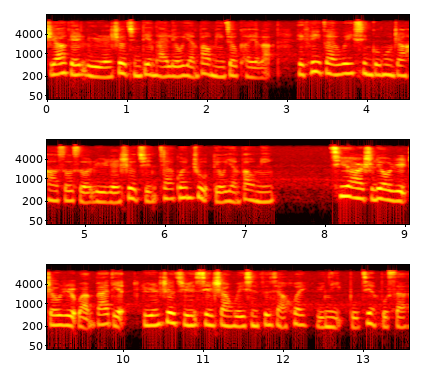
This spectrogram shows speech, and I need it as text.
只要给旅人社群电台留言报名就可以了，也可以在微信公共账号搜索“旅人社群”加关注，留言报名。七月二十六日周日晚八点，旅人社群线上微信分享会，与你不见不散。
